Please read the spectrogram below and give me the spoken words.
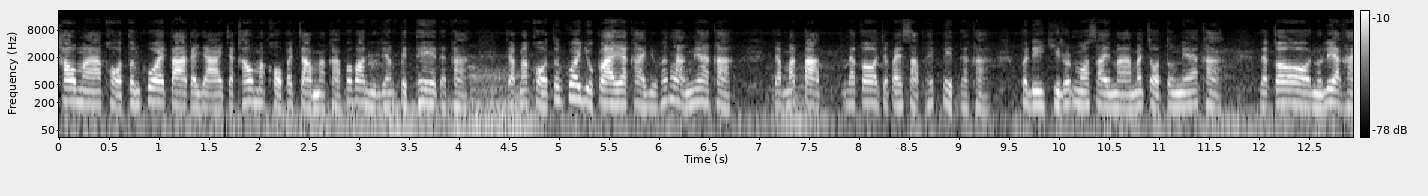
เข้ามาขอต้นกล้วยตากับยายจะเข้ามาขอประจำอะค่ะเพราะว่าหนูเลี้ยงเป็ดเทศอะค่ะ จะมาขอต้นกล้วยอยู่ไกลอะค่ะ อยู่ข้างหลังเนี่ยค่ะ จะมาตัดแล้วก็จะไปสับให้เป็ดอะค่ะพอดีขี่รถมอไซค์มามาจอดตรงเนี้ยค่ะ แล้วก็หนูเรียกหา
